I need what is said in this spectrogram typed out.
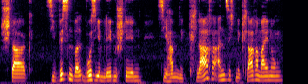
stark. Sie wissen, wo sie im Leben stehen. Sie haben eine klare Ansicht, eine klare Meinung,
